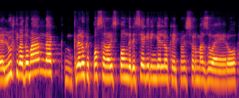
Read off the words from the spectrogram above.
eh, l'ultima domanda, mm, credo che possano rispondere sia Ghiringhello che il professor Masoero.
